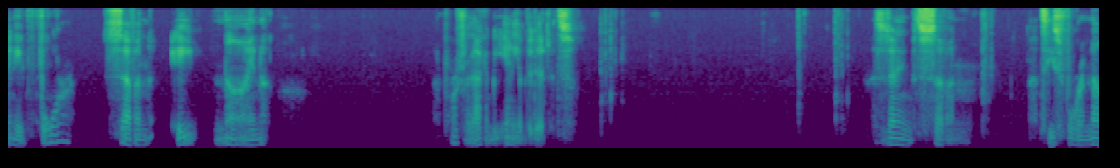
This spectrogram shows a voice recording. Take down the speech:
I need 4, 7, 8, 9. Unfortunately, that can be any of the digits. This is anything but 7. That sees 4 and 9.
